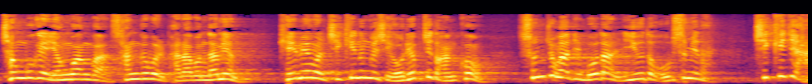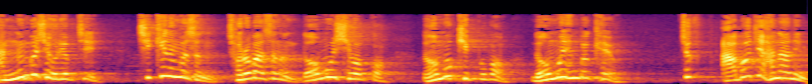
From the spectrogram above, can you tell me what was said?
천국의 영광과 상급을 바라본다면 계명을 지키는 것이 어렵지도 않고 순종하지 못할 이유도 없습니다. 지키지 않는 것이 어렵지. 지키는 것은 저로 봐서는 너무 쉬웠고 너무 기쁘고 너무 행복해요. 즉 아버지 하나님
